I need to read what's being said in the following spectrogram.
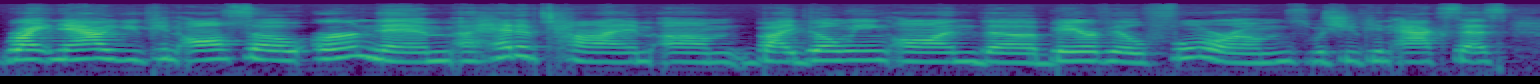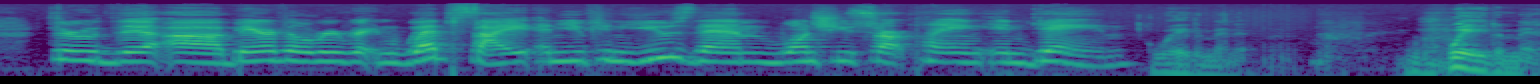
Right now, you can also earn them ahead of time um, by going on the Bearville forums, which you can access through the uh, Bearville Rewritten website, and you can use them once you start playing in game. Wait a minute. Wait a minute.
